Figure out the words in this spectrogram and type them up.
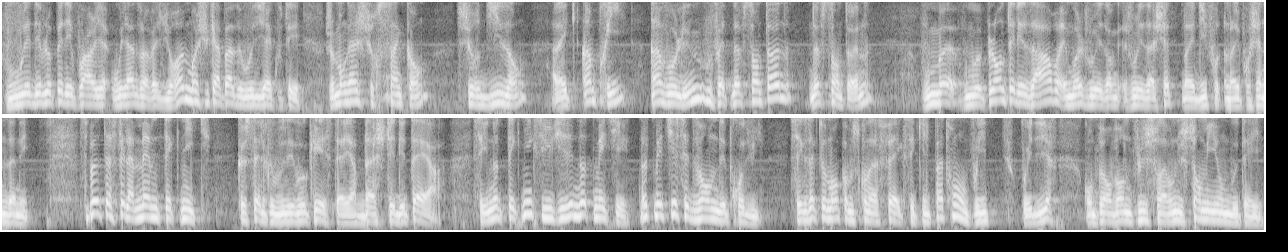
Vous voulez développer des poires Williams dans la vallée du Rhône. Moi, je suis capable de vous dire, écoutez, je m'engage sur 5 ans, sur 10 ans, avec un prix, un volume. Vous faites 900 tonnes, 900 tonnes. Vous me, vous me plantez les arbres et moi, je vous les, je vous les achète dans les, 10 dans les prochaines années. C'est pas tout à fait la même technique que celle que vous évoquez, c'est-à-dire d'acheter des terres. C'est une autre technique, c'est d'utiliser notre métier. Notre métier, c'est de vendre des produits. C'est exactement comme ce qu'on a fait avec C'est qui le patron. Vous pouvez, vous pouvez dire qu'on peut en vendre plus. On a vendu 100 millions de bouteilles.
